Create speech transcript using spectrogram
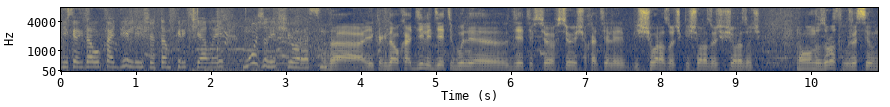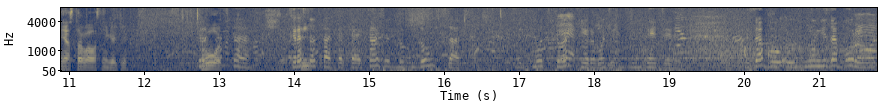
И когда уходили, еще там кричала, «И можно еще раз? Да, и когда уходили, дети были, дети все, все еще хотели еще разочек, еще разочек, еще разочек. Но он взрослый, уже сил не оставалось никаких. Вот. Красота. Красота какая. Каждый дом, дом сад. Вот квартиры, вот эти. Забор, ну не заборы, вот.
